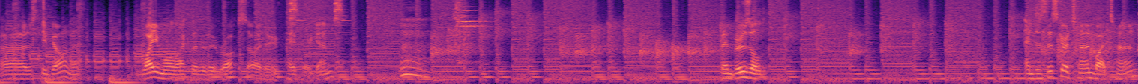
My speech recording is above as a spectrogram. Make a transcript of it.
Uh, just keep going then. Way more likely to do rock, so I do paper again. Bamboozled. And does this go turn by turn?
